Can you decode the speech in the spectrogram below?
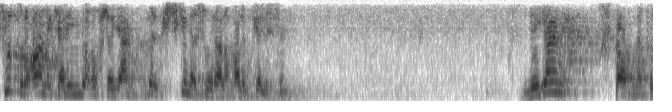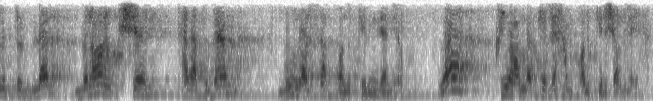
shu qur'oni karimga o'xshagan bir kichkina surani olib kelishsin. Degan xitobni qilib turdilar biror kishi tarafidan bu narsa olib kelingani yo'q va qiyomatgacha ham olib kelisholmaydi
